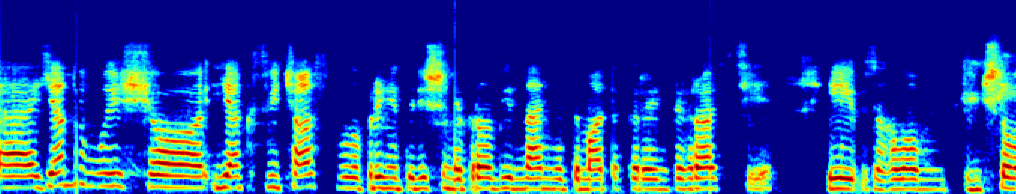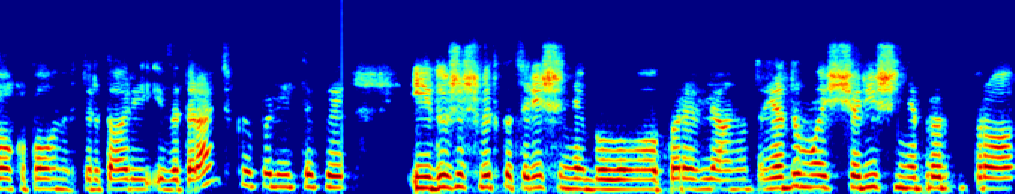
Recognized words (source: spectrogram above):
Е, Я думаю, що як свій час було прийнято рішення про об'єднання тематики реінтеграції і загалом тимчасово окупованих територій і ветеранської політики, і дуже швидко це рішення було переглянуто. Я думаю, що рішення про, про ем,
